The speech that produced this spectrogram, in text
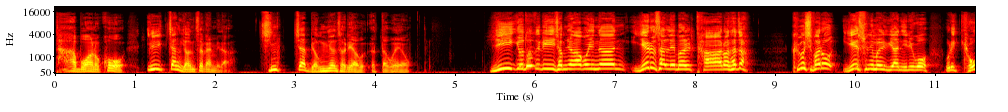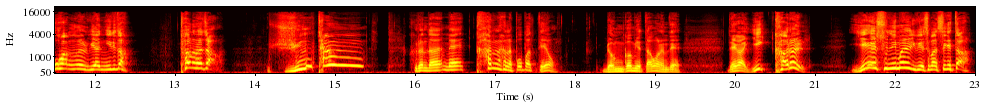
다 모아놓고 일장 연설을 합니다. 진짜 명년설이었다고 해요. 이 교도들이 점령하고 있는 예루살렘을 탈환하자. 그것이 바로 예수님을 위한 일이고 우리 교황을 위한 일이다. 탈환하자. 윰탕 그런 다음에 칼을 하나 뽑았대요. 명검이었다고 하는데 내가 이 칼을 예수님을 위해서만 쓰겠다.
